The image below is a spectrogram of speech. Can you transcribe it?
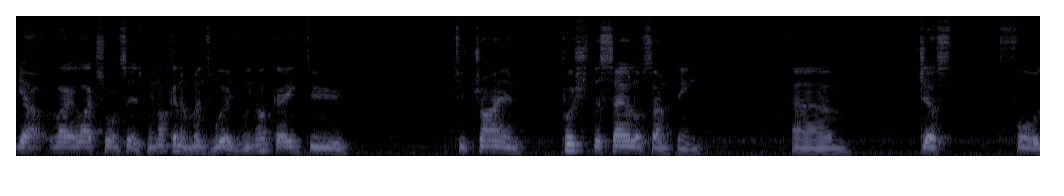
yeah, like like Sean says, we're not going to mince words. We're not going to to try and push the sale of something, um, just for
